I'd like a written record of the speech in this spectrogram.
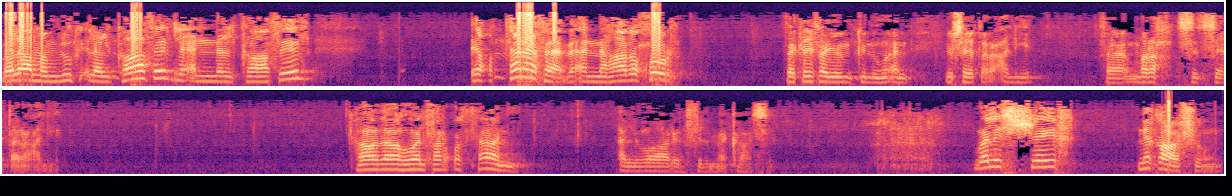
ولا مملوك إلى الكافر لأن الكافر اعترف بأن هذا حر. فكيف يمكنه أن يسيطر عليه؟ فما راح تسيطر عليه. هذا هو الفرق الثاني الوارد في المكاسب. وللشيخ نقاشون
